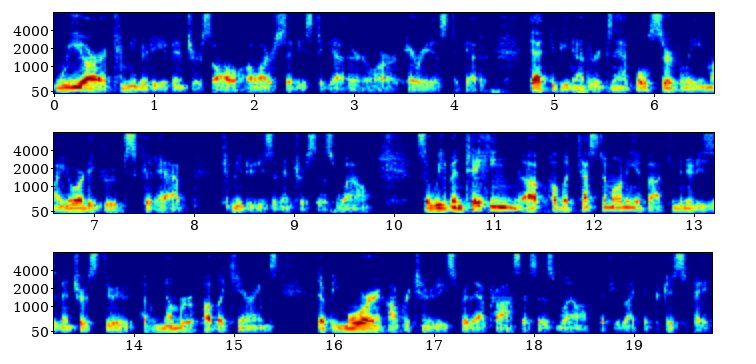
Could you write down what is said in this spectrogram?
we are a community of interest. All, all our cities together or areas together. That could be another example. Certainly minority groups could have communities of interest as well. So we've been taking uh, public testimony about communities of interest through a number of public hearings. There'll be more opportunities for that process as well if you'd like to participate.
